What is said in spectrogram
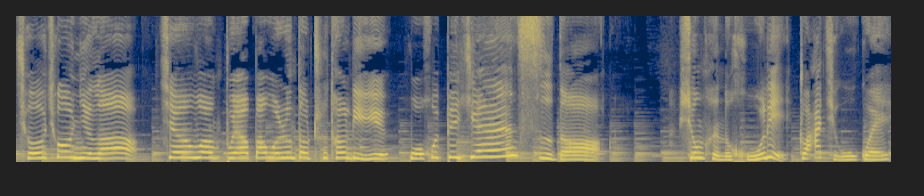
求求你了，千万不要把我扔到池塘里，我会被淹死的。”凶狠的狐狸抓起乌龟，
